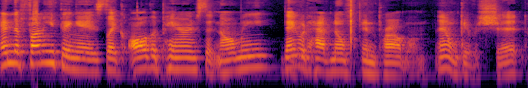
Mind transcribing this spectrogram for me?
And the funny thing is, like all the parents that know me, they would have no fucking problem. They don't give a shit.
